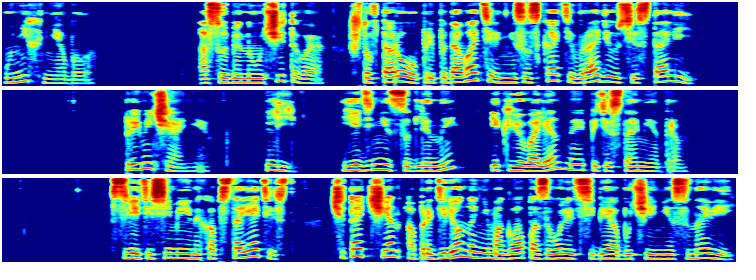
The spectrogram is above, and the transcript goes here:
у них не было. Особенно учитывая, что второго преподавателя не сыскать и в радиусе 100 ли. Примечание. Ли. Единица длины, эквивалентная 500 метрам. В свете семейных обстоятельств читать Чен определенно не могла позволить себе обучение сыновей.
